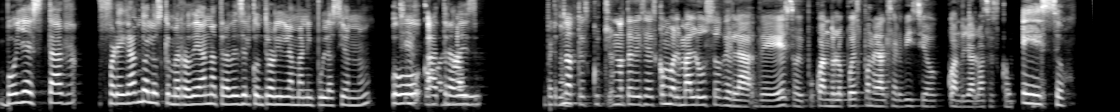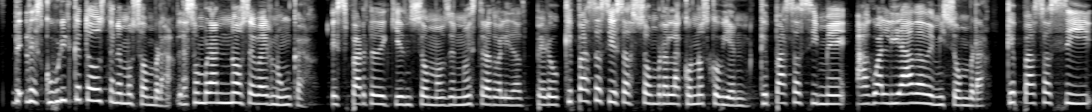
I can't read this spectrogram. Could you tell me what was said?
voy a estar fregando a los que me rodean a través del control y la manipulación, ¿no? O a través... Perdón. No te escucho, no te decía, es como el mal uso de, la, de eso y cuando lo puedes poner al servicio, cuando ya lo haces con... Eso, descubrir que todos tenemos sombra. La sombra no se va a ir nunca. Es parte de quién somos, de nuestra dualidad. Pero, ¿qué pasa si esa sombra la conozco bien? ¿Qué pasa si me hago aliada de mi sombra? ¿Qué pasa si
